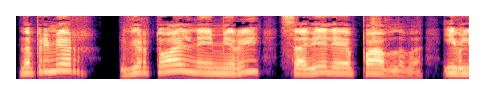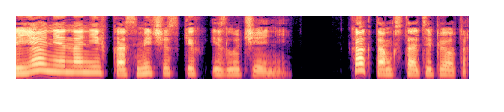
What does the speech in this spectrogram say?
Например, виртуальные миры Савелия Павлова и влияние на них космических излучений. Как там, кстати, Петр?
